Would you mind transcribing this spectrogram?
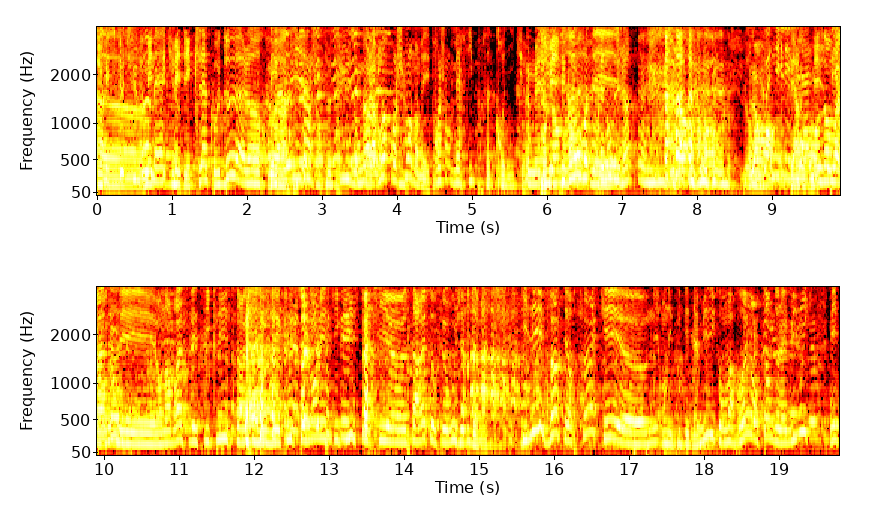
tu fais ce que tu veux mais, mec. mais des claques aux deux alors Mais quoi. putain, j'en peux plus. Donc Non, voilà, mais- moi franchement, non mais franchement, merci pour cette chronique. C'est comment votre prénom déjà Laurent. Embrasse, les, on embrasse les cyclistes hein, qui nous écoutent, seulement les cyclistes qui euh, s'arrêtent au feu rouge évidemment. Il est 20h05 et euh, on, écoutait de la musique, on va re-entendre de la musique, mais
